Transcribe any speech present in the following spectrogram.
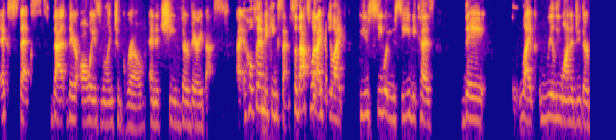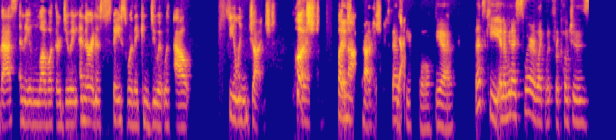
expects that they're always willing to grow and achieve their very best. I, hopefully, I'm making sense. So that's what I feel like you see what you see because they like really want to do their best and they love what they're doing and they're in a space where they can do it without feeling judged pushed yeah. but pushed. not judged that's yeah. beautiful yeah that's key and i mean i swear like for coaches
